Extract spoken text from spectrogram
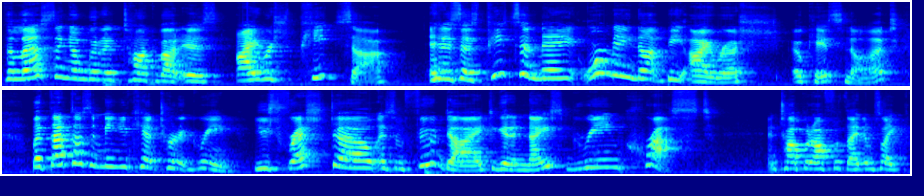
the last thing I'm going to talk about is Irish pizza. And it says pizza may or may not be Irish. Okay, it's not. But that doesn't mean you can't turn it green. Use fresh dough and some food dye to get a nice green crust. And top it off with items like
